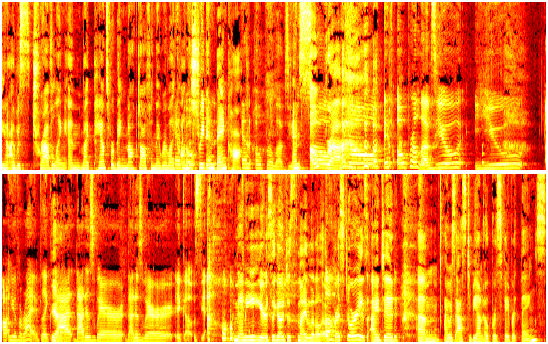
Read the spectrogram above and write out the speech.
you know, I was traveling, and my pants were being knocked off, and they were like And on the O- street in Bangkok. And Oprah loves you. And So, Oprah. You know, if Oprah loves you, you uh, you have arrived. Like Yeah. that. That is where that is where it goes. Yeah. many years ago, just my little Oprah story is I did, um, I was asked to be on Oprah's favorite things.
